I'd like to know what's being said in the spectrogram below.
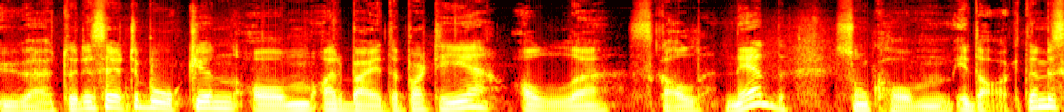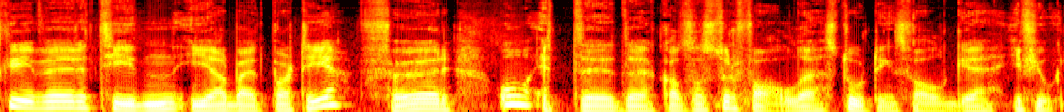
uautoriserte boken om Arbeiderpartiet, Alle skal ned, som kom i dag. Den beskriver tiden i Arbeiderpartiet før og etter det katastrofale stortingsvalget i fjor.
